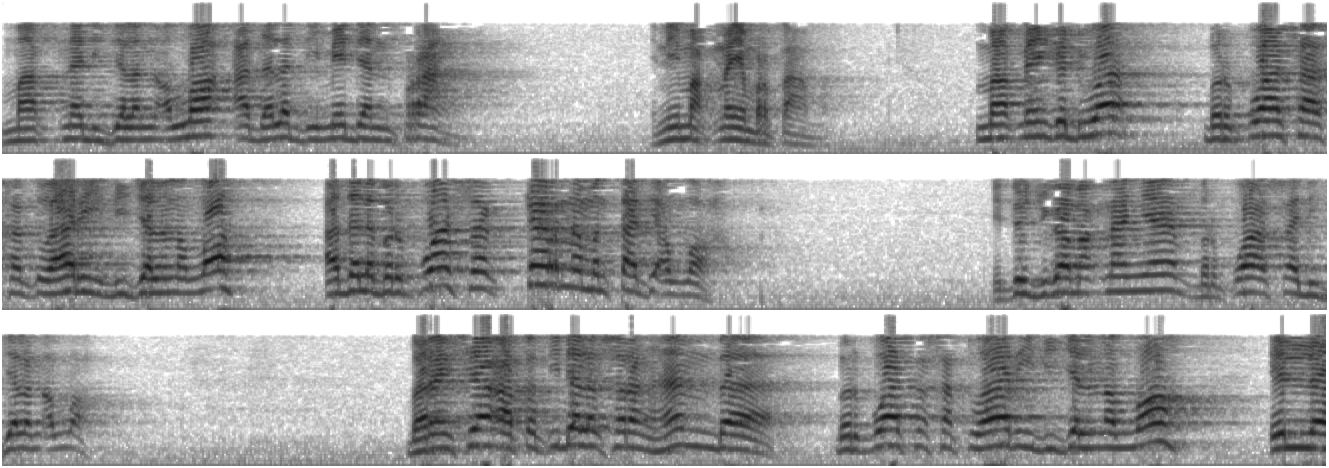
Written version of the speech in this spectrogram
Makna di jalan Allah adalah di medan perang. Ini makna yang pertama. Makna yang kedua, berpuasa satu hari di jalan Allah adalah berpuasa karena mentaati Allah. Itu juga maknanya berpuasa di jalan Allah. Barang atau tidaklah seorang hamba berpuasa satu hari di jalan Allah illa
